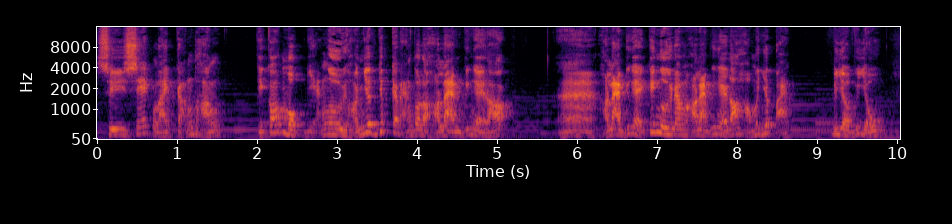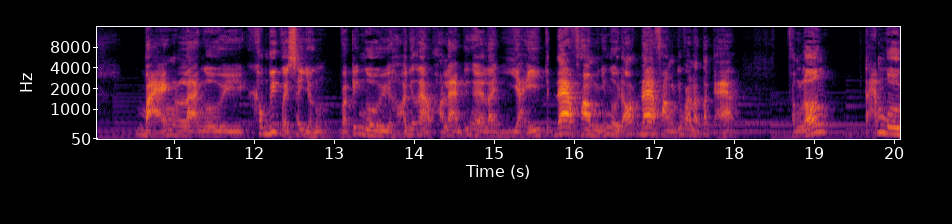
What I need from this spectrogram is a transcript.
suy xét lại cẩn thận. Chỉ có một dạng người họ giúp giúp các bạn thôi là họ làm cái nghề đó. À họ làm cái nghề, cái người nào mà họ làm cái nghề đó họ mới giúp bạn. Bây giờ ví dụ, bạn là người không biết về xây dựng và cái người họ như thế nào, họ làm cái nghề là dạy, đa phần những người đó, đa phần chứ không phải là tất cả. Phần lớn 80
